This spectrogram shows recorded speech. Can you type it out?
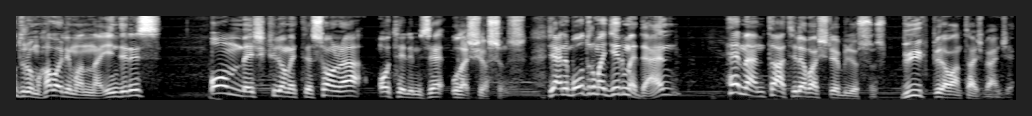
Bodrum Havalimanı'na indiniz. 15 kilometre sonra otelimize ulaşıyorsunuz. Yani Bodrum'a girmeden hemen tatile başlayabiliyorsunuz. Büyük bir avantaj bence.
